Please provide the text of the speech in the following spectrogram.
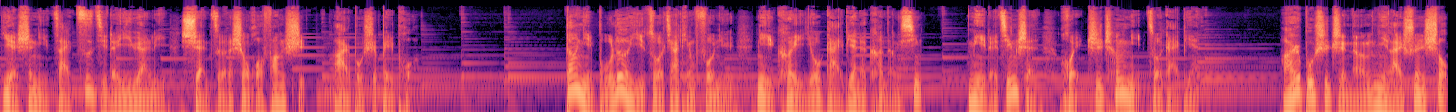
也是你在自己的意愿里选择的生活方式，而不是被迫。当你不乐意做家庭妇女，你可以有改变的可能性，你的精神会支撑你做改变，而不是只能逆来顺受。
